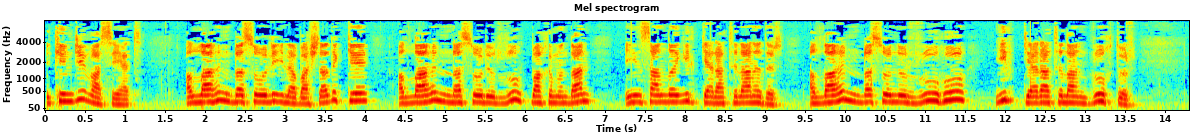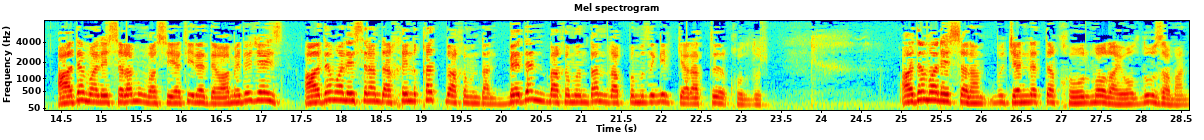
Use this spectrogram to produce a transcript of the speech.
İkinci vasiyet. Allah'ın Resulü ile başladık ki Allah'ın Resulü ruh bakımından insanlığın ilk yaratılanıdır. Allah'ın Resulü'nün ruhu ilk yaratılan ruhtur. Adem Aleyhisselam'ın vasiyetiyle devam edeceğiz. Adem Aleyhisselam da hılkat bakımından, beden bakımından Rabbimizin ilk yarattığı kuldur. Adem Aleyhisselam bu cennette kovulma olayı olduğu zaman,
